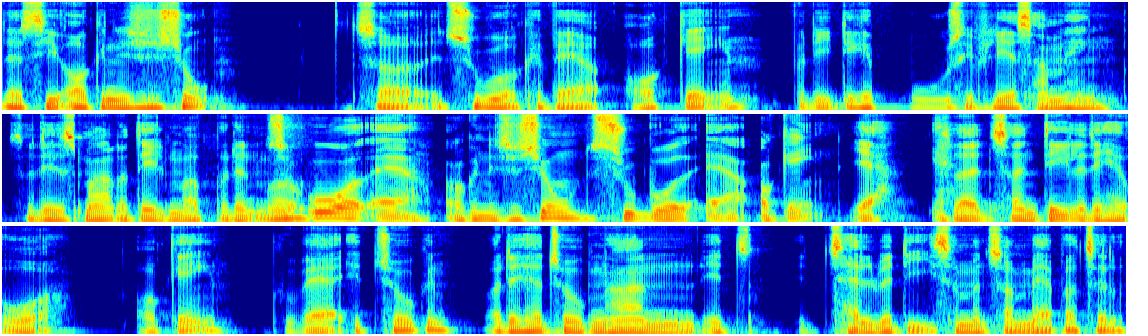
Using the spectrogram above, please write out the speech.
lad os sige organisation. Så et subord kan være organ, fordi det kan bruges i flere sammenhæng. Så det er smart at dele dem op på den måde. Så ordet er organisation, subordet er organ. Ja, ja. Så, så en del af det her ord, organ, kunne være et token, og det her token har en, et, et talværdi, som man så mapper til,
